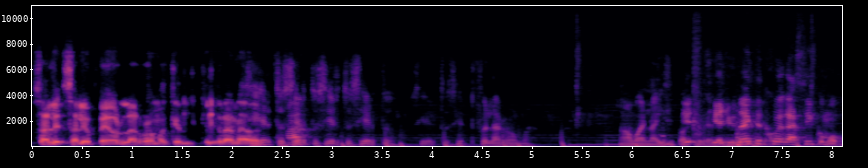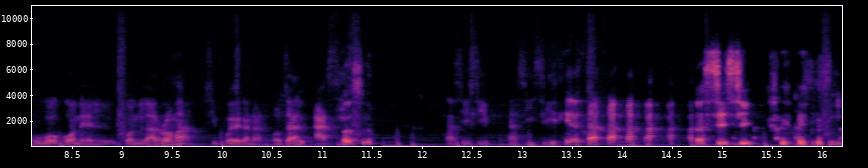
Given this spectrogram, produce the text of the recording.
Sale- salió peor la Roma que el, que el Granada. cierto, Ah. cierto, cierto, cierto, cierto, cierto, fue la Roma. No, bueno, ahí sí para Si, el United juega así como jugó con el con la Roma, sí puede ganar. O sea, así, Así, así sí, así sí. así sí. Así sí,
